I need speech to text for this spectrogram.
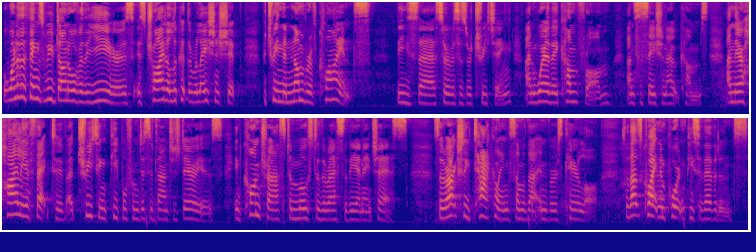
But one of the things we've done over the years is try to look at the relationship between the number of clients these uh, services are treating and where they come from and cessation outcomes. And they're highly effective at treating people from disadvantaged areas, in contrast to most of the rest of the NHS. So they're actually tackling some of that inverse care law. So that's quite an important piece of evidence.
